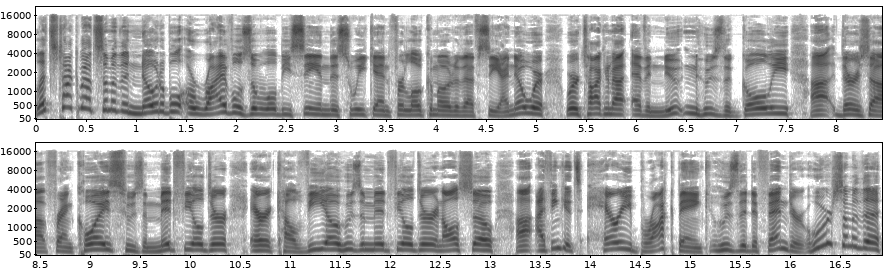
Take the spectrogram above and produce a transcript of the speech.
Let's talk about some of the notable arrivals that we'll be seeing this weekend for Locomotive FC. I know we're, we're talking about Evan Newton, who's the goalie. There's uh, Francois, who's a midfielder, Eric Calvillo, who's a midfielder, and also uh, I think it's Harry Brockbank, who's the defender. Who are some of the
